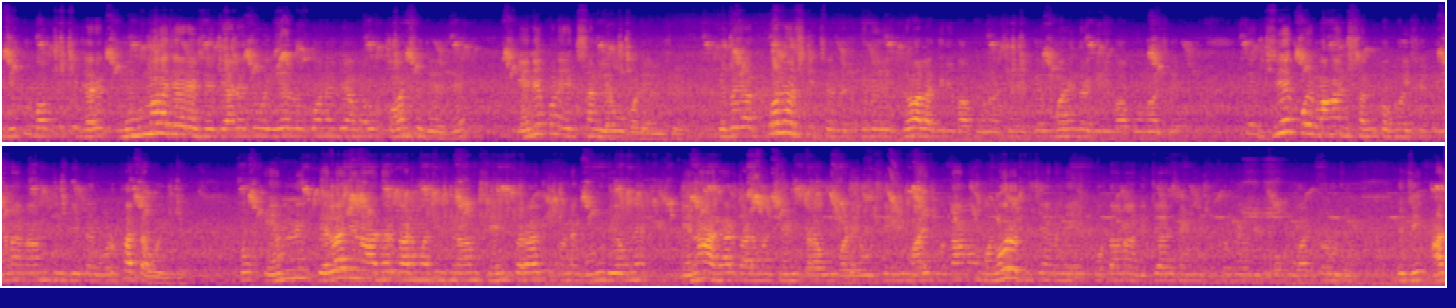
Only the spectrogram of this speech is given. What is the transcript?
જીતુ બાપુ કે જ્યારે કુંભમાં જ્યારે છે ત્યારે તો એ લોકોને જે અમારું પંચ જે છે એને પણ એક્શન લેવું પડે એમ છે. કે ભાઈ આ કોનો સ્કીચ છે? કે ભાઈ જ્વાલાગીરી બાપુનો છે કે મહેન્દ્રગીરી બાપુનો છે? કે જે કોઈ મહાન સંતો હોય છે એના નામથી જે કંઈ ઓળખાતા હોય છે તો એમને પહેલાં જ એના આધાર કાર્ડમાંથી નામ ચેન્જ કરાવી અને ગુરુદેવને એના આધાર કાર્ડમાં ચેન્જ કરાવવું પડે એવું છે. એ મારી પોતાનો મનોરથ છે અને પોતાના વિચાર છે એમની જે બહુ વાત કરું છું. કે જે આ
